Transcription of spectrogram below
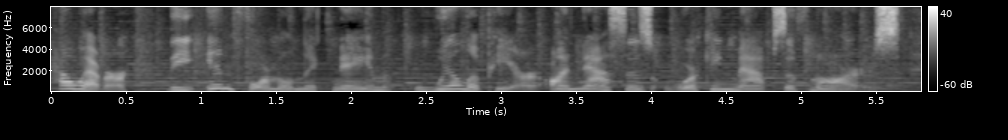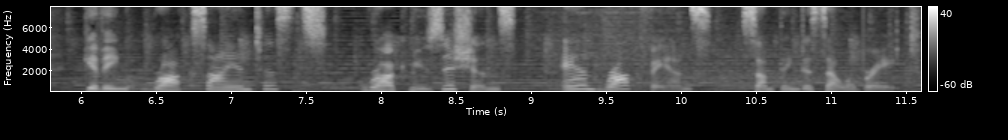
However, the informal nickname will appear on NASA's working maps of Mars, giving rock scientists, rock musicians, and rock fans something to celebrate.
